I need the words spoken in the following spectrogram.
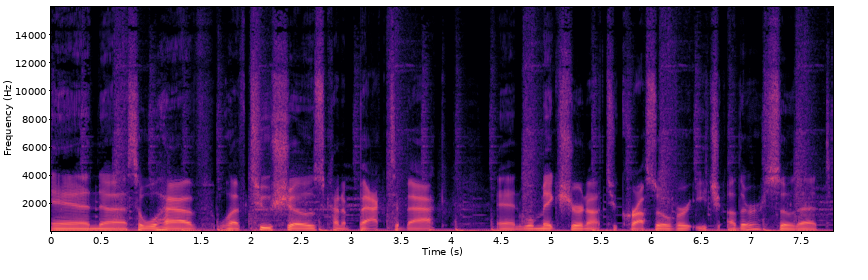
And uh, so we'll have we'll have two shows kind of back to back, and we'll make sure not to cross over each other so that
